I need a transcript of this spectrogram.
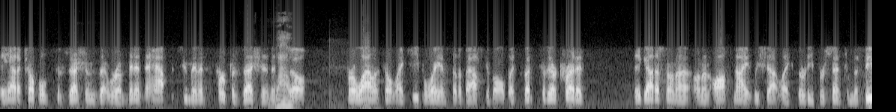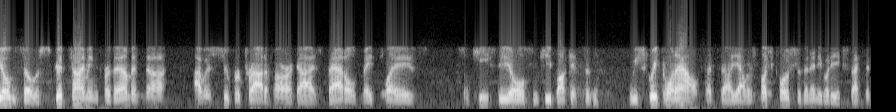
they had a couple possessions that were a minute and a half to two minutes per possession, and wow. so for a while it felt like keep away instead of basketball. But but to their credit, they got us on a on an off night. We shot like thirty percent from the field, so it was good timing for them. And uh, I was super proud of how our guys battled, made plays, some key steals, some key buckets, and we squeaked one out. But uh, yeah, it was much closer than anybody expected.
